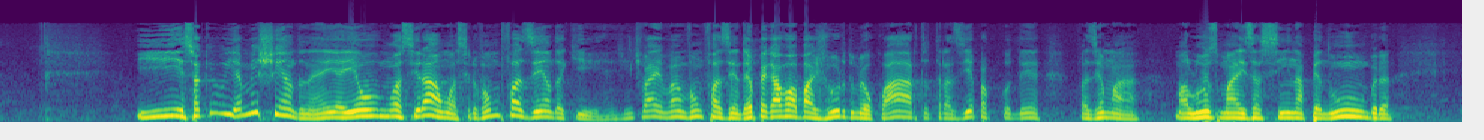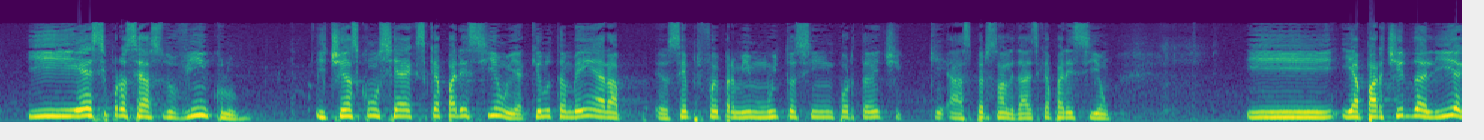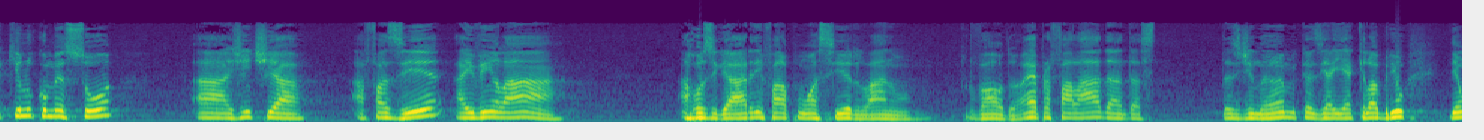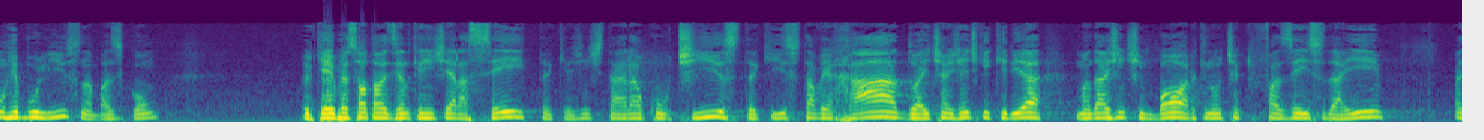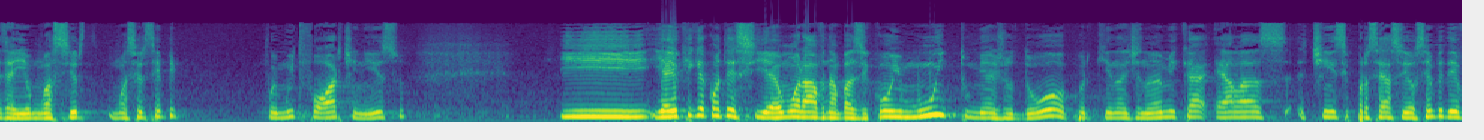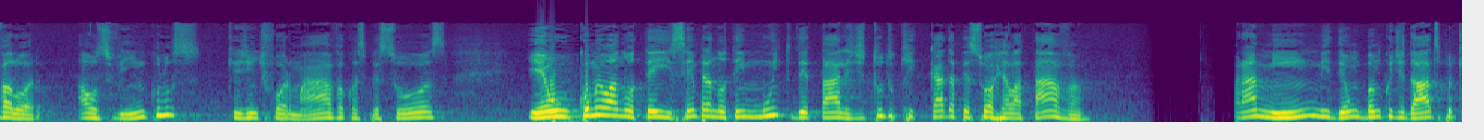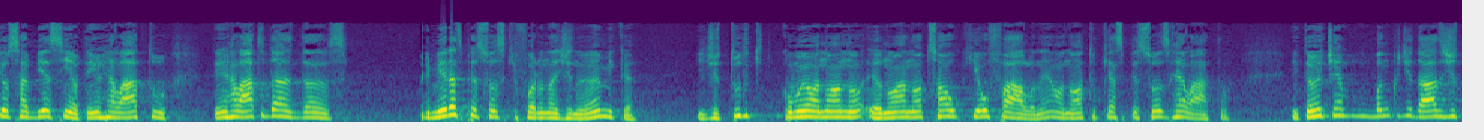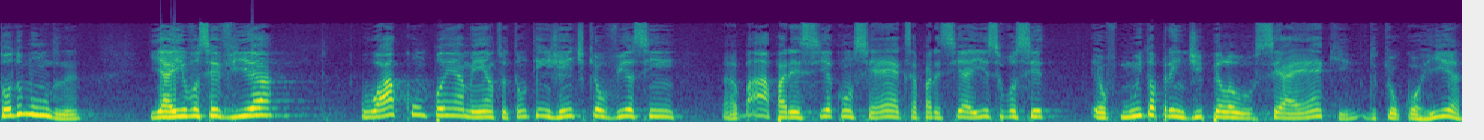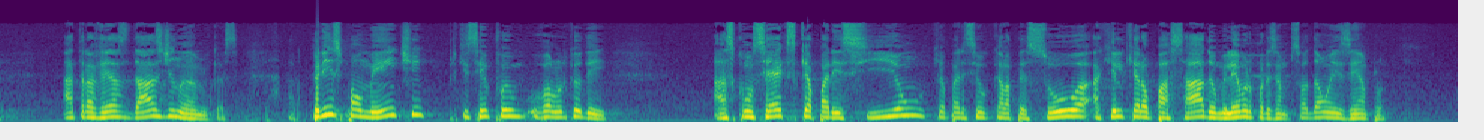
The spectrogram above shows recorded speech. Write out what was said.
E só que eu ia mexendo, né? E aí eu, Moacir, ah, Moacir, vamos fazendo aqui. A gente vai, vamos fazendo. Aí eu pegava o abajur do meu quarto, trazia para poder fazer uma, uma luz mais assim na penumbra. E esse processo do vínculo, e tinha as consciex que apareciam, e aquilo também era, eu sempre foi para mim muito assim importante, que, as personalidades que apareciam. E, e a partir dali aquilo começou a, a gente a, a fazer, aí vem lá a Rose Garden fala para o Moacir lá no pro Valdo, ah, é para falar da, das, das dinâmicas, e aí aquilo abriu, deu um rebuliço na Basecom, porque aí o pessoal estava dizendo que a gente era seita, que a gente era ocultista, que isso estava errado, aí tinha gente que queria mandar a gente embora, que não tinha que fazer isso daí, mas aí o Moacir, o Moacir sempre foi muito forte nisso, e, e, aí o que, que acontecia? Eu morava na Basicom e muito me ajudou, porque na dinâmica elas tinham esse processo, e eu sempre dei valor aos vínculos que a gente formava com as pessoas. Eu, como eu anotei, sempre anotei muito detalhes de tudo que cada pessoa relatava, para mim me deu um banco de dados, porque eu sabia assim, eu tenho relato, tenho relato das primeiras pessoas que foram na dinâmica, E de tudo que, como eu eu não anoto só o que eu falo, né? Eu anoto o que as pessoas relatam. Então eu tinha um banco de dados de todo mundo, né? E aí você via o acompanhamento. Então tem gente que eu via assim, ah, aparecia com CX, aparecia isso, você eu muito aprendi pelo CAEC do que ocorria através das dinâmicas. Principalmente, porque sempre foi o valor que eu dei. As consex que apareciam, que apareciam com aquela pessoa, aquele que era o passado, eu me lembro, por exemplo, só dar um exemplo.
